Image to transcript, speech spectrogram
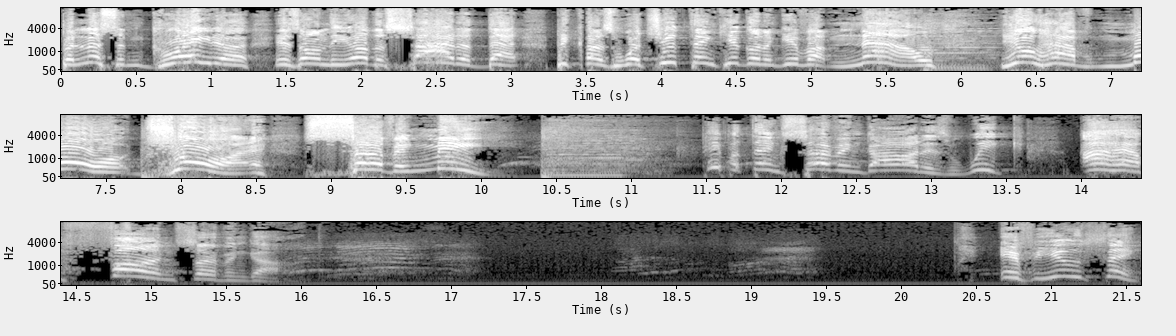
but listen, greater is on the other side of that because what you think you're going to give up now, you'll have more joy serving me. People think serving God is weak. I have fun serving God. If you think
